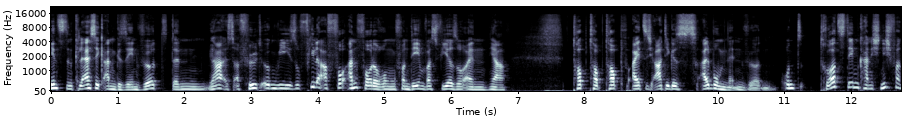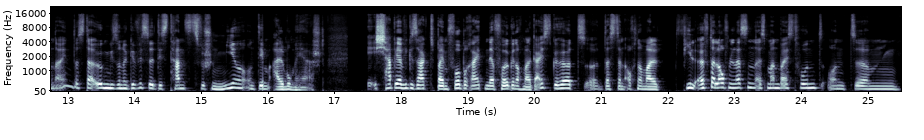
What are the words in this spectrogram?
Instant Classic angesehen wird, denn ja, es erfüllt irgendwie so viele Anforderungen von dem, was wir so ein, ja, top, top, top einzigartiges Album nennen würden. Und trotzdem kann ich nicht verneinen, dass da irgendwie so eine gewisse Distanz zwischen mir und dem Album herrscht. Ich habe ja, wie gesagt, beim Vorbereiten der Folge nochmal Geist gehört, äh, das dann auch nochmal viel öfter laufen lassen als Mann beißt Hund und ähm,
